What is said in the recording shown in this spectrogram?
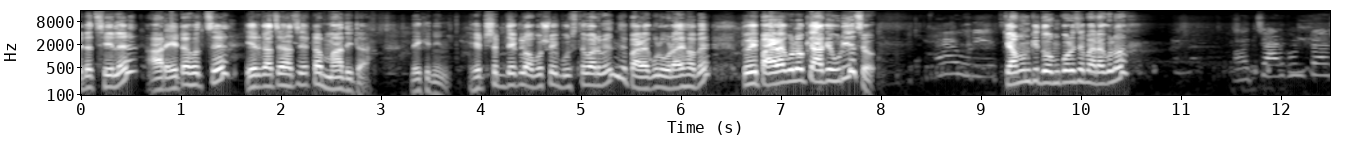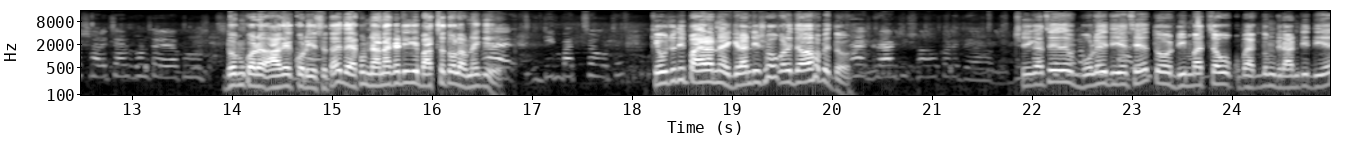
এটা ছেলে আর এটা হচ্ছে এর কাছে আছে একটা মাদিটা। দেখে নিন। হেডশেপ দেখলে অবশ্যই বুঝতে পারবেন যে পায়রাগুলো ওড়াই হবে। তো এই পায়রাগুলো কি আগে উড়িয়েছো? হ্যাঁ কেমন কি দম করেছে পায়রাগুলো দম করে আগে করিয়েছো তাই তো? এখন ডানা কাটি কি বাচ্চা তোলাম নাকি? হ্যাঁ কেউ যদি পায়রা নেয় গ্যারান্টি সহকারে দেওয়া হবে তো হ্যাঁ গ্যারান্টি সহকারে দেওয়া হবে ঠিক আছে বলেই দিয়েছে। তো ডিম বাচ্চাও একদম গ্যারান্টি দিয়ে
